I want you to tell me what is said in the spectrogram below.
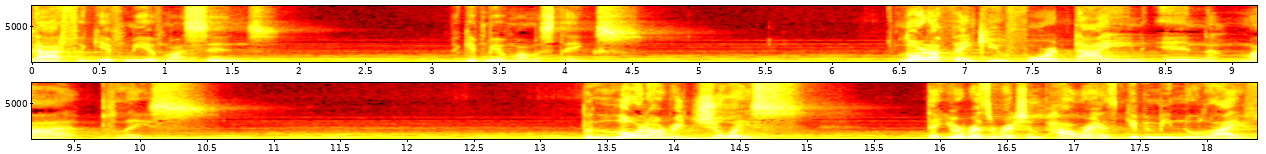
God, forgive me of my sins, forgive me of my mistakes. Lord, I thank you for dying in my place. But Lord, I rejoice that your resurrection power has given me new life,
